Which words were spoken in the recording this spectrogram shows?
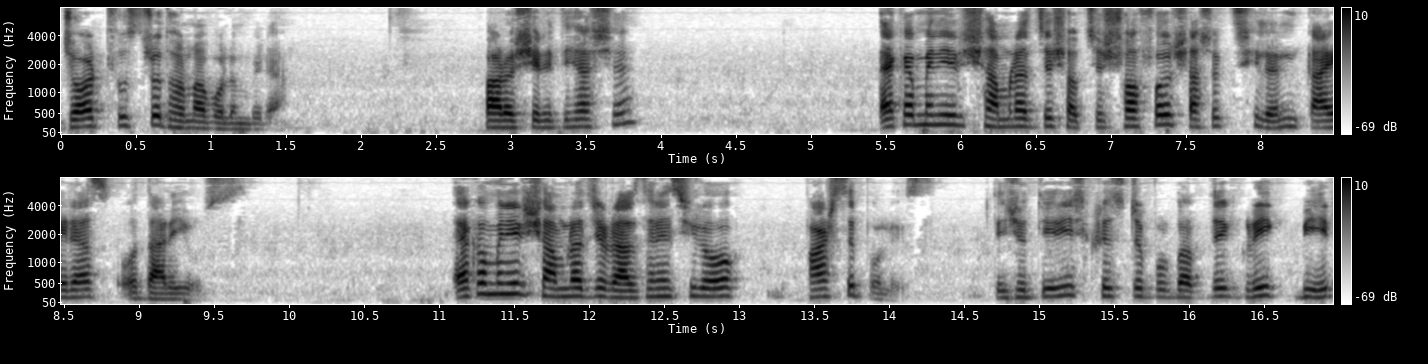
জরথুস্ট্র ধর্মাবলম্বীরা। পারস্যের ইতিহাসে একামেনির সাম্রাজ্যের সবচেয়ে সফল শাসক ছিলেন কাইরাস ও দারিউস। একামেনির সাম্রাজ্যের রাজধানী ছিল পার্সেপোলিস। তিনশো তিরিশ খ্রিস্টপূর্বাব্দে গ্রিক বীর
